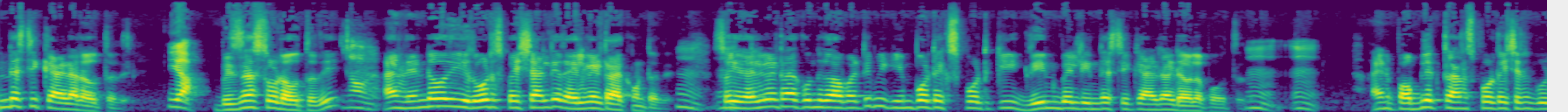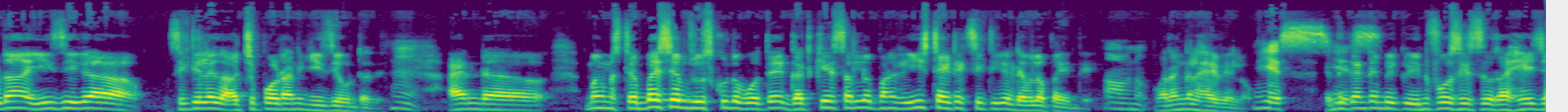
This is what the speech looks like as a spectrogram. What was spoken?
ఇండస్ట్రీ క్యాడర్ అవుతుంది. బిజినెస్ రోడ్ అవుతుంది. అండ్ రెండవది ఈ రోడ్ స్పెషాలిటీ రైల్వే ట్రాక్ ఉంటుంది. సో ఈ రైల్వే ట్రాక్ ఉంది కాబట్టి మీకు ఇంపోర్ట్ ఎక్స్పోర్ట్కి green belt industry corridor develop అవుతుంది. అండ్ పబ్లిక్ ట్రాన్స్పోర్టేషన్ కూడా ఈజీగా సిటీలో వచ్చిపోవడానికి ఈజీ ఉంటుంది. అండ్ మనం స్టెప్ బై స్టెప్ చూసుకుంటూ పోతే గట్కేసర్లో మనకి ఈస్ట్ హైటెక్ సిటీగా డెవలప్ అయింది. వరంగల్ హైవేలో ఎందుకంటే మీకు Infosys Raheja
